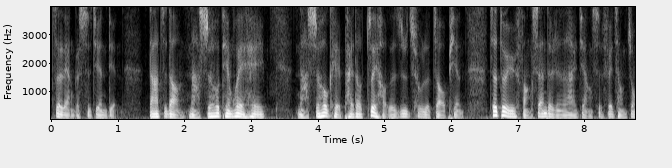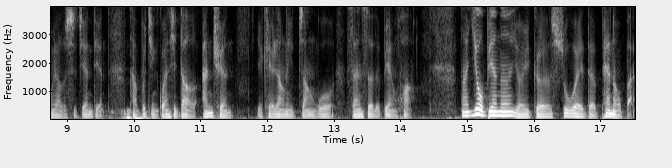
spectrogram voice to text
这两个时间点。大家知道哪时候天会黑？哪时候可以拍到最好的日出的照片？这对于访山的人来讲是非常重要的时间点。它不仅关系到安全，也可以让你掌握山色的变化。那右边呢，有一个数位的 panel 板，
